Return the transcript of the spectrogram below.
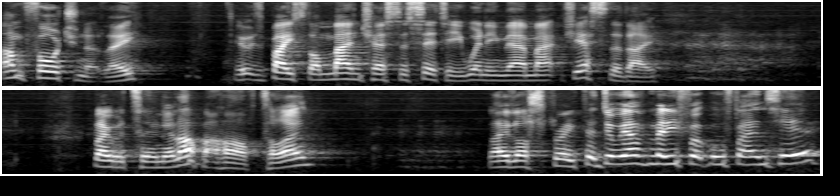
Unfortunately, it was based on Manchester City winning their match yesterday. they were 2 0 up at half time. They lost 3 Do we have many football fans here?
